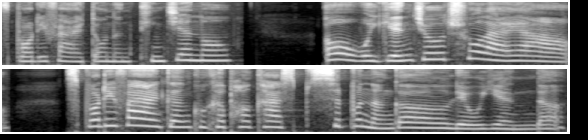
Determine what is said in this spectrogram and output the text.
Spotify 都能听见哦。哦，我研究出来呀，Spotify 跟 Google Podcast 是不能够留言的。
